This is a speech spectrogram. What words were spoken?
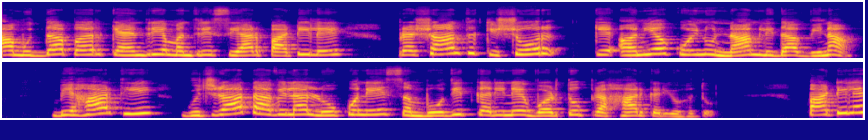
આ મુદ્દા પર કેન્દ્રીય મંત્રી સી આર પાટીલે પ્રશાંત કિશોર કે અન્ય કોઈનું નામ લીધા વિના બિહારથી ગુજરાત આવેલા લોકોને સંબોધિત કરીને વળતો પ્રહાર કર્યો હતો. પાટીલે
